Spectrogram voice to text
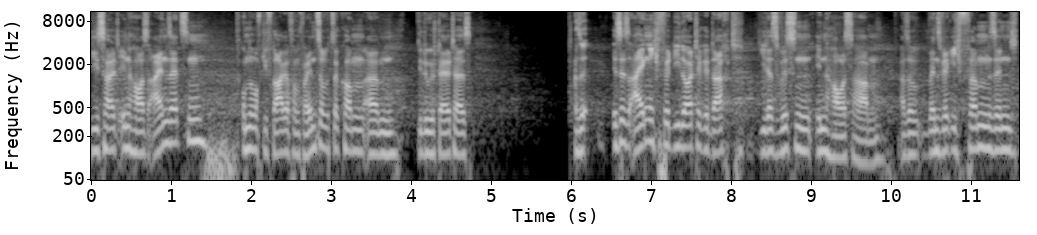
die es halt in-house einsetzen. Um nur auf die Frage von vorhin zurückzukommen, ähm, die du gestellt hast. Also ist es eigentlich für die Leute gedacht, die das Wissen in-house haben. Also wenn es wirklich Firmen sind,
